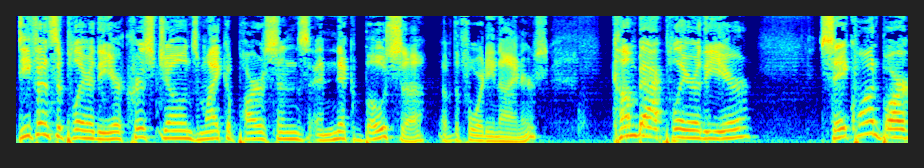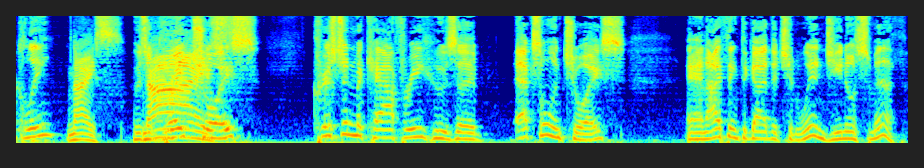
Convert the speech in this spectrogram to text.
Defensive Player of the Year, Chris Jones, Micah Parsons, and Nick Bosa of the 49ers. Comeback Player of the Year, Saquon Barkley, nice. who's Nice. a great choice. Christian McCaffrey, who's a excellent choice, and I think the guy that should win, Geno Smith.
